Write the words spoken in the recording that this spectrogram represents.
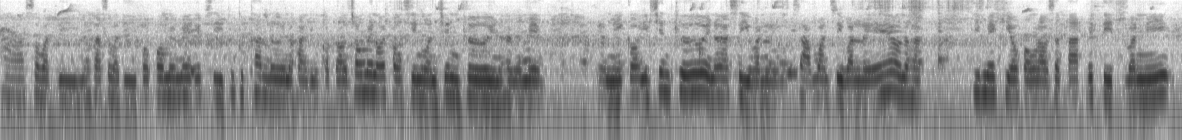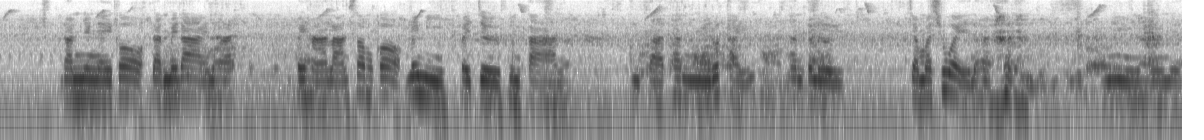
ค่ะสวัสดีนะคะ สวัสดีพ่อพ่อแม่แม่เอฟซีทุกทุกท่านเลยนะคะ อยู่กับเราช่องแม่น้อยฟังซีนวลเช่นเคยนะคะแม่แม่วันนี้ก็อีกเช่นเคยนะคะสี่วันแล้วสามวันสี่วันแล้วนะคะ ที่แม่เขียวของเราสตาร์ทไม่ติดวันนี้ ดันยังไงก็ดันไม่ได้นะคะ ไปหาร้านซ่อมก็ไม่มีไปเจอคุณตานะคุณตาท่านมีรถไถท่านก็เลยจะมาช่วยนะคะนี่นะคะเนี่ย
